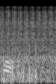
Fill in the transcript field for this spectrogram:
fuck.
